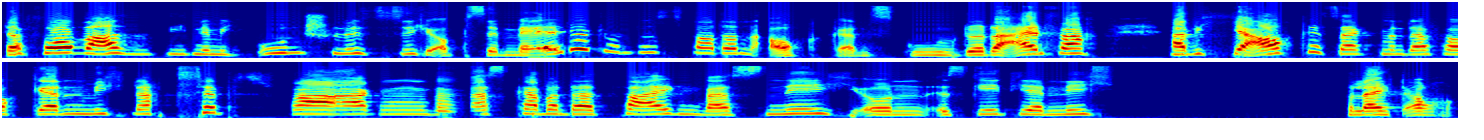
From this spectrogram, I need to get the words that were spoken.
davor war sie sich nämlich unschlüssig, ob sie meldet. Und das war dann auch ganz gut. Oder einfach, habe ich ja auch gesagt, man darf auch gerne mich nach Tipps fragen. Was kann man da zeigen, was nicht? Und es geht ja nicht, vielleicht auch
